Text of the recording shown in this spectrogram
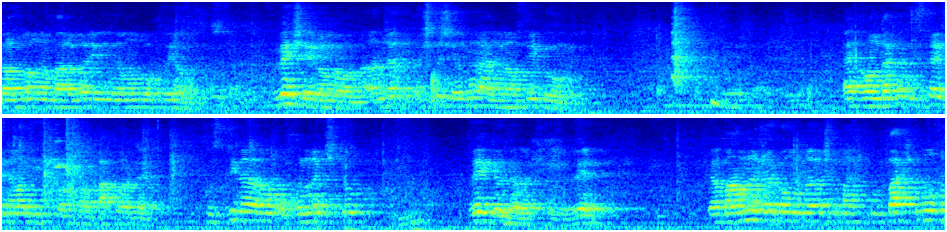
yazmakla beraber yediğim zaman okuyamam. Ve şehrim vardı. Ancak işte şehrimin alinasıyı bulmuyor. Yani ondaki ister istemez hiç korkmam bakardı. Pustiyle okunma kitap ve gözler kitabı ve Ya mamnun jaga onlara şu baş, başka olsa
